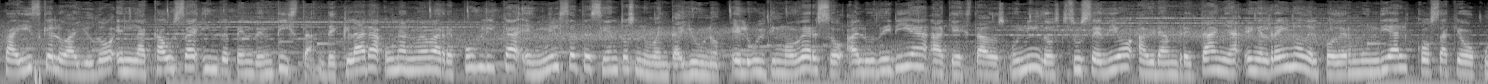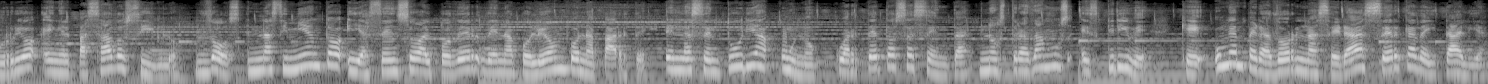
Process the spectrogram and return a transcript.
país que lo ayudó en la causa independentista, declara una nueva república en 1791. El último verso aludiría a que Estados Unidos sucedió a Gran Bretaña en el reino del poder mundial, cosa que ocurrió en el pasado siglo. 2. Nacimiento y ascenso al poder de Napoleón Bonaparte. En la centuria 1, cuarteto 60, Nostradamus escribe que un emperador nacerá cerca de Italia,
